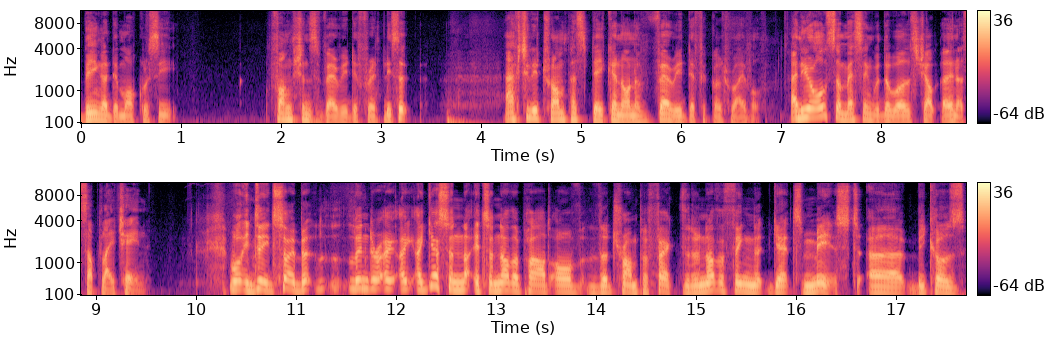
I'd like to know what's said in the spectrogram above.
being a democracy, functions very differently. So actually, Trump has taken on a very difficult rival. And you're also messing with the world's you know, supply chain. Well, indeed so. But Linda, I, I guess an, it's another part of the Trump effect that another thing that gets missed uh, because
